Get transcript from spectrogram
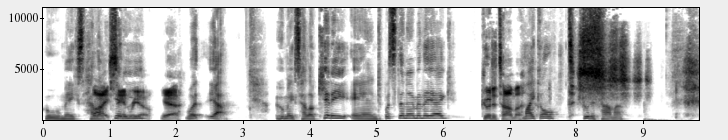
who makes Hello by Kitty. Sanrio. Yeah. What? Yeah, who makes Hello Kitty and what's the name of the egg? Gudetama. Michael Gudetama.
